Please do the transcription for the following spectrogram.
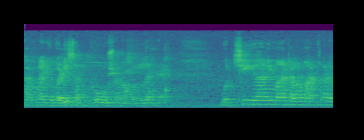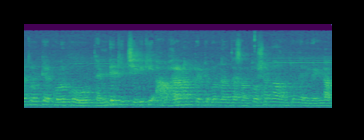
కర్ణయుగడి సంభూషణములు అంటాడు. వచ్చి రాని మాటలు మాట్లాడుతుంటే కొడుకు తండ్రికి చెవికి ఆభరణం పెట్టుకున్నంత సంతోషంగా ఉంటుంది అది వినడం.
